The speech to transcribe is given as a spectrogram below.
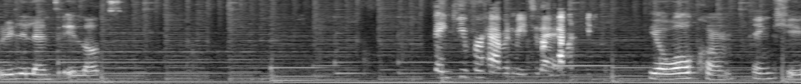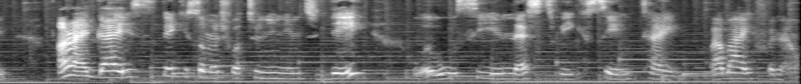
We really learned a lot. Thank you for having me today. You're welcome. Thank you. All right, guys. Thank you so much for tuning in today. We'll see you next week, same time. Bye bye for now.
